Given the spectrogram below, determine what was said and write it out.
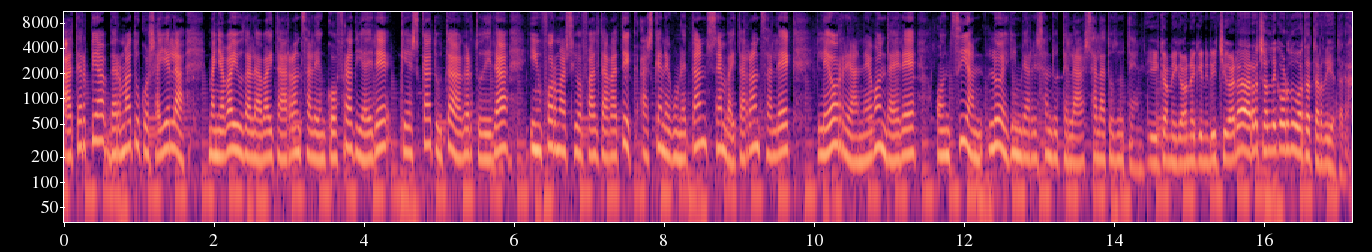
aterpea bermatuko saiela, baina bai udala baita arrantzaleen kofradia ere, kezkatuta agertu dira informazio faltagatik. Azken egunetan, zenbait arrantzaleek lehorrean egonda ere, ontzian lo egin behar izan dutela salatu duten. Ikamika honekin iritsi gara, arratsaldeko ordu bat atardietara.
